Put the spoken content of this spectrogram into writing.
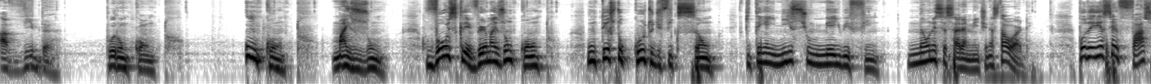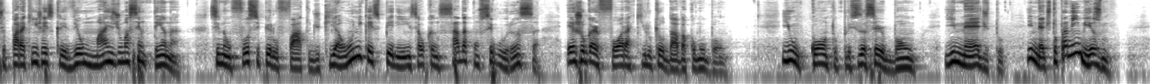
A vida por um conto. Um conto, mais um. Vou escrever mais um conto. Um texto curto de ficção que tenha início, meio e fim, não necessariamente nesta ordem. Poderia ser fácil para quem já escreveu mais de uma centena, se não fosse pelo fato de que a única experiência alcançada com segurança é jogar fora aquilo que eu dava como bom. E um conto precisa ser bom, inédito inédito para mim mesmo.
